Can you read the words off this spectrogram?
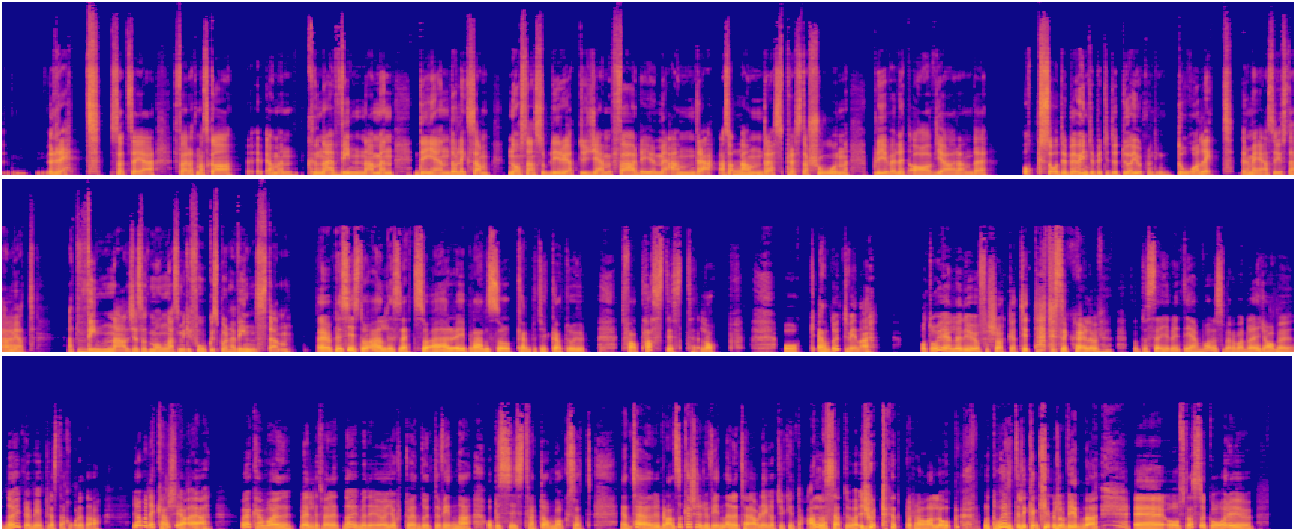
rätt så att säga för att man ska ja, men, kunna vinna. Men det är ändå liksom, någonstans så blir det att du jämför dig med andra. Alltså mm. andras prestation blir väldigt avgörande också. Det behöver inte betyda att du har gjort någonting dåligt. Är du med? Alltså just det här Nej. med att, att vinna. Det känns som att många har så mycket fokus på den här vinsten. Ja, precis, du har alldeles rätt. Så är det. Ibland så kan du tycka att du har gjort ett fantastiskt lopp och ändå inte vinna. Och då gäller det ju att försöka titta till sig själv. Som du säger, det är inte enbart som är Är jag nöjd med min prestation idag? Ja, men det kanske jag är. Och jag kan vara väldigt, väldigt nöjd med det jag har gjort och ändå inte vinna. Och precis tvärtom också. Att en tävling, ibland så kanske du vinner en tävling och tycker inte alls att du har gjort ett bra lopp. Och då är det inte lika kul att vinna. Eh, och oftast så går det ju,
